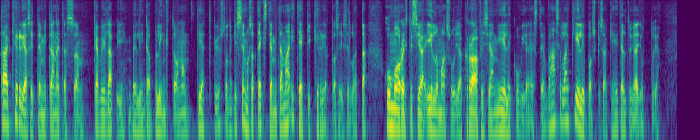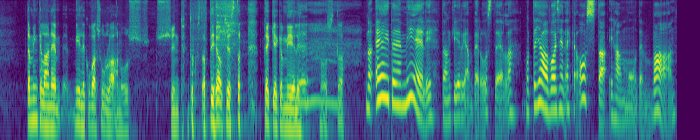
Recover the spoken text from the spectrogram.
tämä kirja sitten, mitä ne tässä kävi läpi, Belinda Blinkton, on tiettäkö just jotenkin semmoista tekstiä, mitä mä itsekin kirjoittaisin sillä, että humoristisia ilmaisuja, graafisia mielikuvia ja sitten vähän sellainen kieliposkissa kehiteltyjä juttuja. Että minkälainen mielikuva sulla, Anu, syntyy tuosta teoksesta? Tekeekö mieli ostaa? No ei tee mieli ton kirjan perusteella, mutta joo, voisin ehkä ostaa ihan muuten vaan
